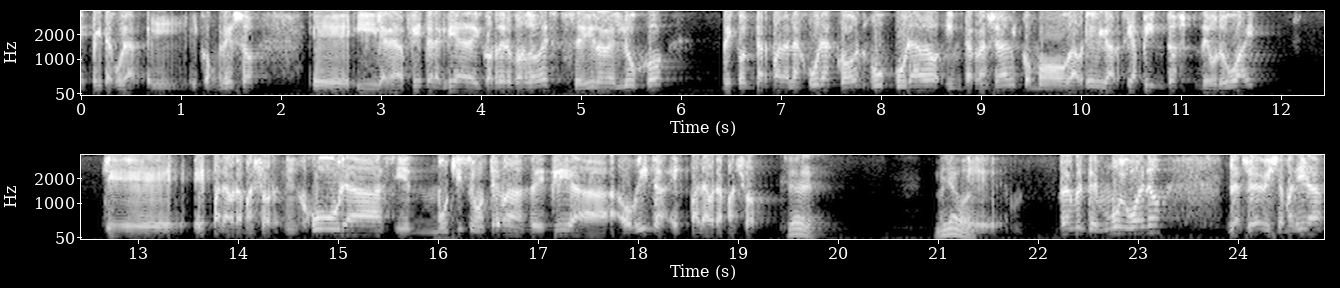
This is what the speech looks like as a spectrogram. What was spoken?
espectacular el, el Congreso. Eh, y la fiesta de la criada del Cordero Cordobés se dieron el lujo de contar para las juras con un jurado internacional como Gabriel García Pintos de Uruguay, que es palabra mayor. En juras y en muchísimos temas de cría ovina es palabra mayor. Claro. Mira vos. Eh, realmente muy bueno. La ciudad de Villa María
